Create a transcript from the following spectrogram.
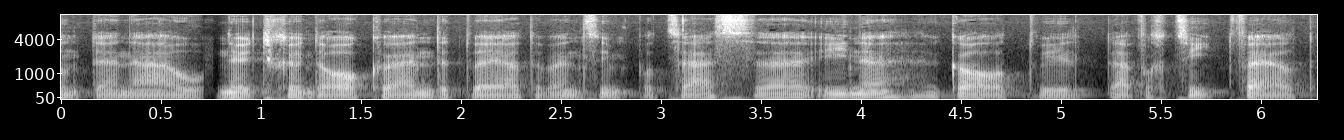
und dann auch nicht können angewendet werden wenn es in den Prozess hineingeht, weil einfach Zeit fehlt.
